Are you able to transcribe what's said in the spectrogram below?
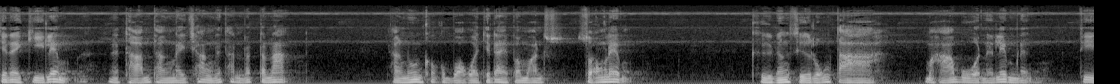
จะได้กี่เล่ม ถามทางในช่างและท่านรัตนะ ทางนู้นเขาก็บอกว่าจะได้ประมาณสองเล่ม คือหนังสือหลวงตามหาบัวในเล่มหนึ่ง ที่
